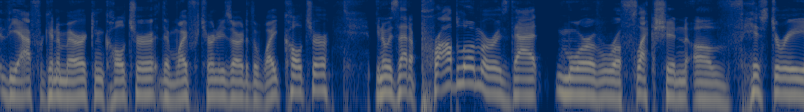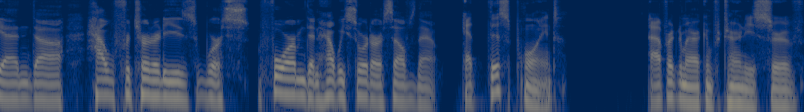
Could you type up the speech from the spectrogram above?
the African American culture than white fraternities are to the white culture. You know, is that a problem or is that more of a reflection of history and uh, how fraternities were s- formed and how we sort ourselves now? At this point, African American fraternities serve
